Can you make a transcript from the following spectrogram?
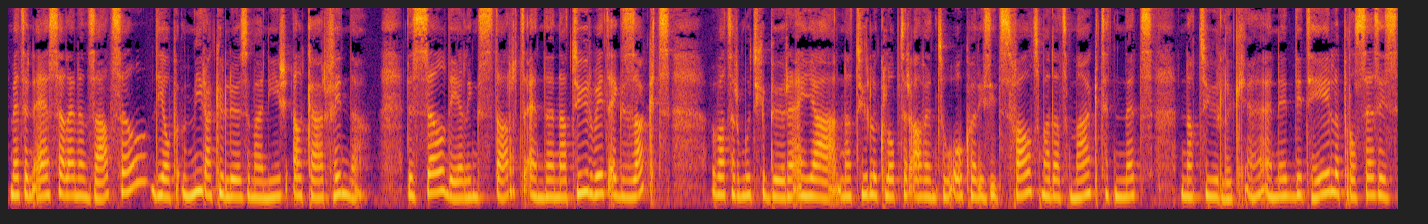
met een eicel en een zaadcel die op miraculeuze manier elkaar vinden. De celdeling start en de natuur weet exact wat er moet gebeuren. En ja, natuurlijk loopt er af en toe ook wel eens iets fout, maar dat maakt het net natuurlijk. En dit hele proces is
